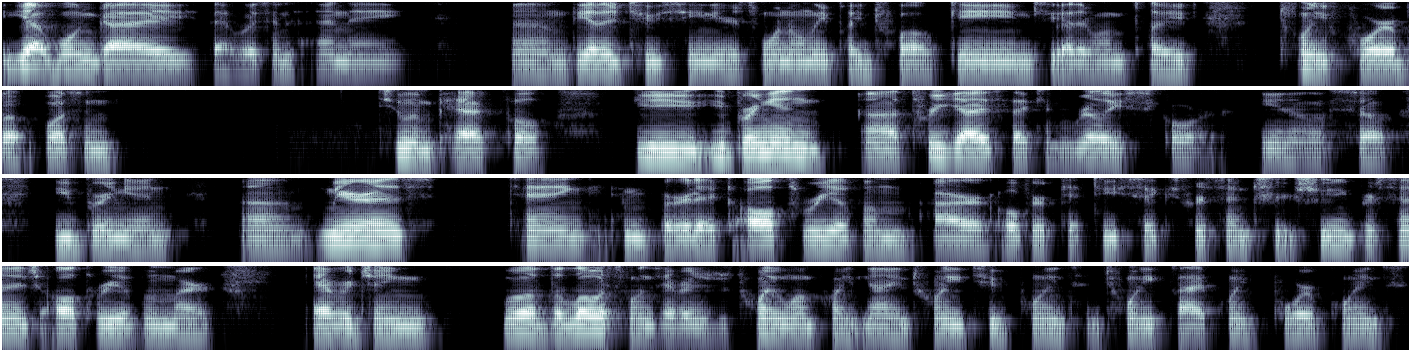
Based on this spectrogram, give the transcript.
you got one guy that was an NA um, the other two seniors, one only played 12 games, the other one played 24, but wasn't too impactful. You you bring in uh, three guys that can really score, you know. So you bring in um, Miras, Tang, and Burdick. All three of them are over 56% true shooting percentage. All three of them are averaging well, the lowest ones average 21.9, 22 points, and 25.4 points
